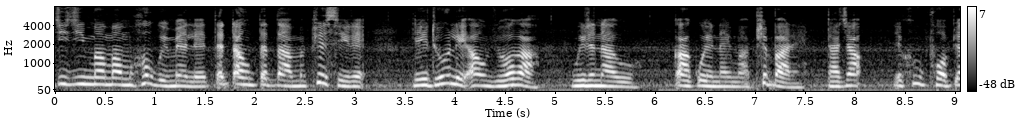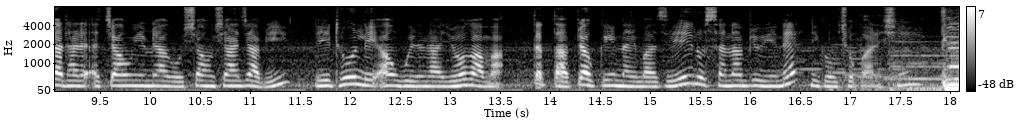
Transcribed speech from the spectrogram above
ကြီးကြီးမားမားမဟုတ်ပေမဲ့လည်းတက်တောင့်တက်တာမဖြစ်စေတဲ့လေထိုးလေအောင်ယောဂဝေဒနာကိုကာကွယ်နိုင်မှာဖြစ်ပါတယ်ဒါကြောင့်ယခုဖော်ပြထားတဲ့အကြောင်းရင်းများကိုရှောင်ရှားကြပြီးလေထိုးလေအောင်ဝေဒနာယောဂမှာတက်တာပျောက်ကင်းနိုင်ပါစေလို့ဆန္ဒပြုရင်းနဲ့ညီကုန်းချုပ်ပါတယ်ရှင်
